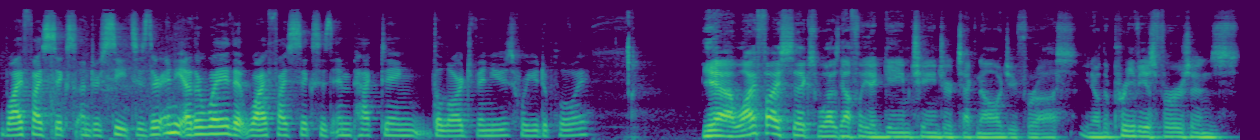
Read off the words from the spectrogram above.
Wi-Fi six under seats. Is there any other way that Wi-Fi six is impacting the large venues where you deploy? Yeah, Wi-Fi 6 was definitely a game changer technology for us. You know, the previous versions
